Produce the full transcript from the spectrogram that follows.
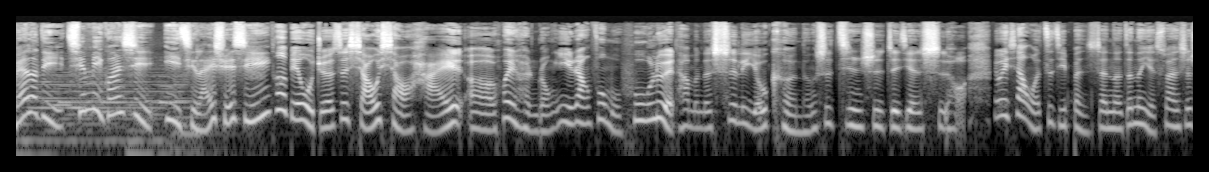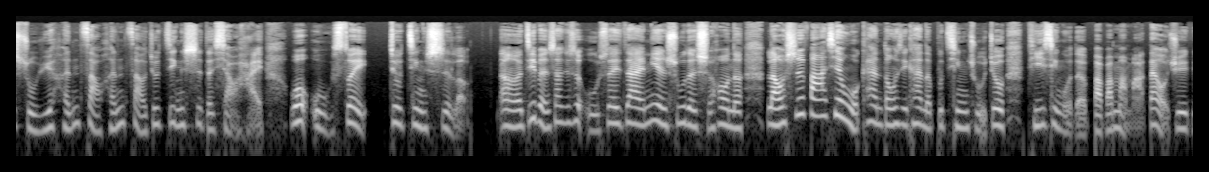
Melody 亲密关系，一起来学习。特别我觉得是小小孩，呃，会很容易让父母忽略他们的视力有可能是近视这件事哈。因为像我自己本身呢，真的也算是属于很早很早就近视的小孩，我五岁。就近视了。呃，基本上就是五岁在念书的时候呢，老师发现我看东西看得不清楚，就提醒我的爸爸妈妈带我去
